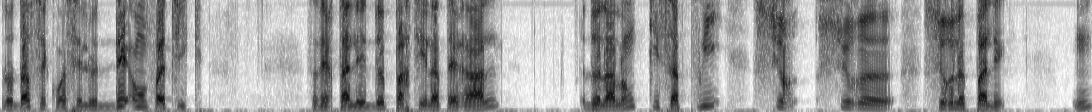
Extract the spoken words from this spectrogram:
Le da c'est quoi? C'est le dé emphatique. C'est-à-dire tu as les deux parties latérales de la langue qui s'appuient sur, euh, sur le palais. Hmm?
